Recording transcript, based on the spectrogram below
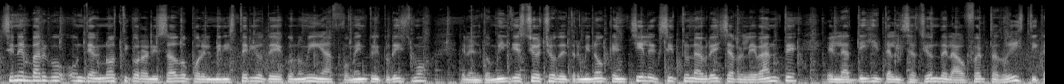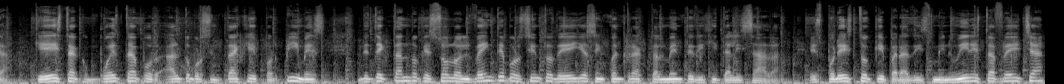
Sin embargo, un diagnóstico realizado por el Ministerio de Economía, Fomento y Turismo en el 2018 determinó que en Chile existe una brecha relevante en la digitalización de la oferta turística, que está compuesta por alto porcentaje por pymes, detectando que solo el 20% de ellas se actualmente digitalizada. Es por esto que para disminuir esta brecha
